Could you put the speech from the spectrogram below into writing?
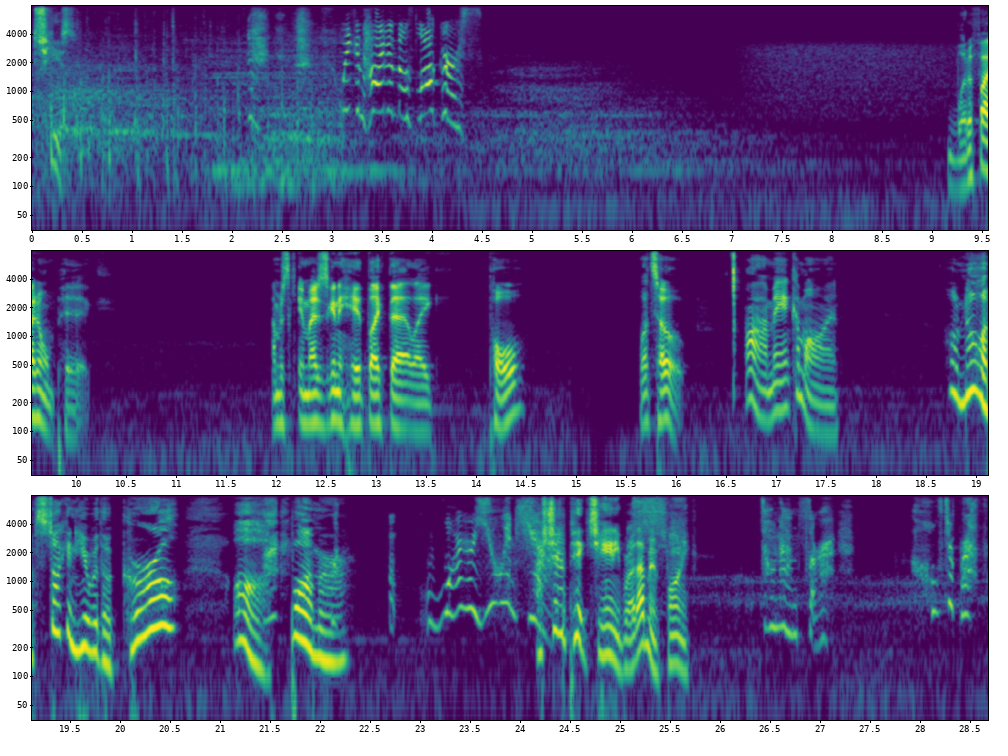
Jeez. We can hide in those lockers! What if I don't pick? I'm just. Am I just gonna hit like that, like, pole? Let's hope. Aw, man, come on. Oh no, I'm stuck in here with a girl? Oh, bummer. Why are you in here? I should have picked Chani, bro. That'd been funny. Don't answer. Hold your breath.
